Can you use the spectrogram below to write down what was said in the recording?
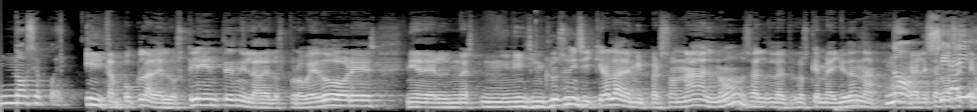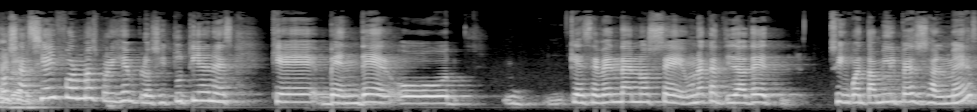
no se puede. Y tampoco la de los clientes, ni la de los proveedores, ni del ni, incluso ni siquiera la de mi personal, ¿no? O sea, los que me ayudan a, no, realizar si hay, O sea, si hay formas, por ejemplo, si tú tienes que vender o que se venda, no sé, una cantidad de 50 mil pesos al mes,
